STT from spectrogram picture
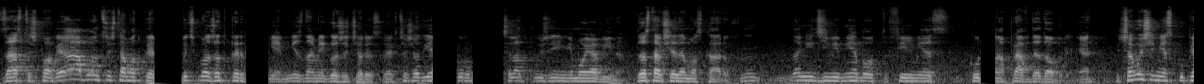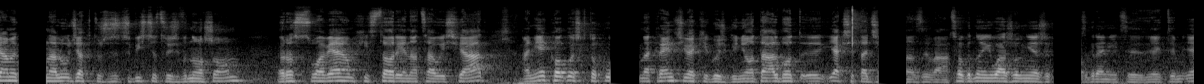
Zaraz ktoś powie, a bo on coś tam odpierdolił, być może odpierdolił, nie wiem, nie znam jego życiorysu. Jak coś odje kurwa, 3 lat później nie moja wina. Dostał 7 Oscarów. No, no nie dziwi mnie, bo film jest kurwa naprawdę dobry, nie? I czemu się nie skupiamy na ludziach, którzy rzeczywiście coś wnoszą, rozsławiają historię na cały świat, a nie kogoś, kto kurwa, nakręcił jakiegoś gniota, albo jak się ta dziewica nazywa, co gnoiła żołnierzy z granicy. Ja, tym, ja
